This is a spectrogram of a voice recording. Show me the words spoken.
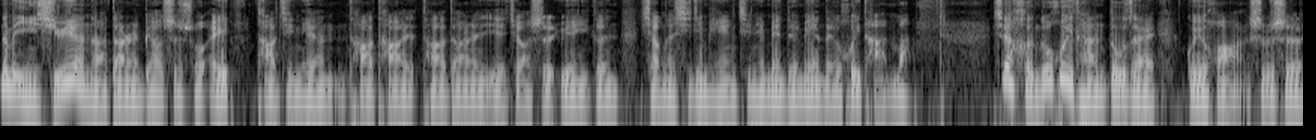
那么尹锡悦呢，当然表示说，哎，他今天他他他当然也表示愿意跟想跟习近平今天面对面的一个会谈嘛。现在很多会谈都在规划，是不是？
